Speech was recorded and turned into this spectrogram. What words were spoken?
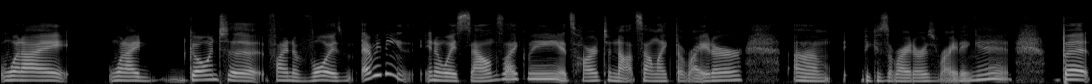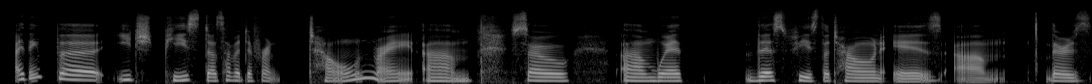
when I when I go into find a voice, everything in a way sounds like me. It's hard to not sound like the writer um, because the writer is writing it. But I think the each piece does have a different tone, right? Um, so um, with this piece, the tone is um, there's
